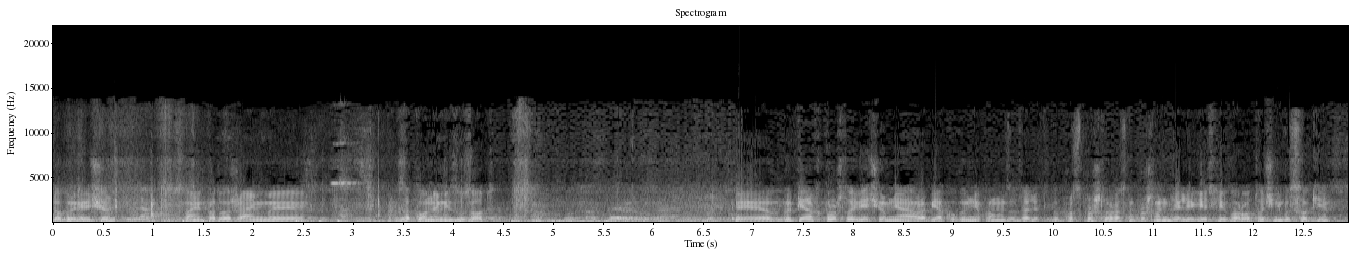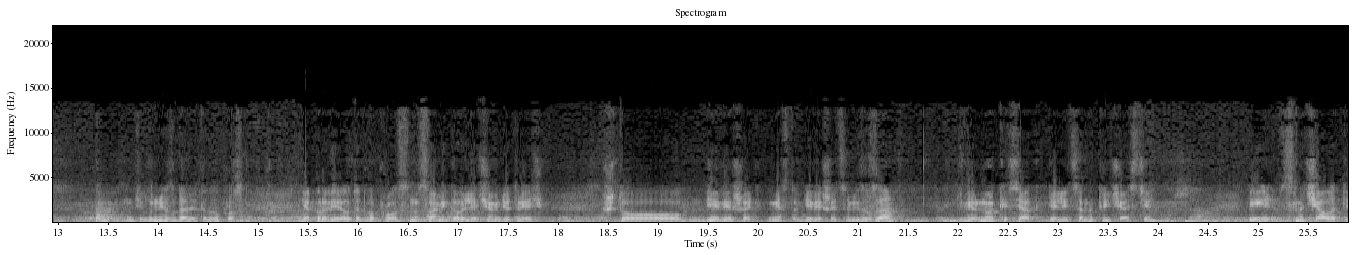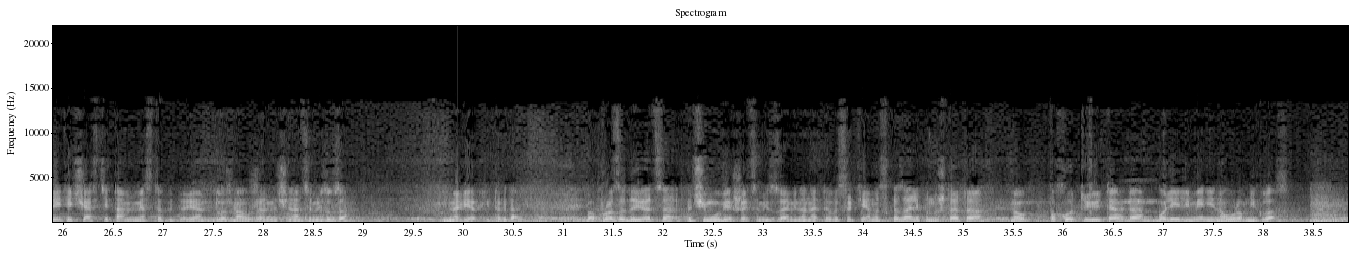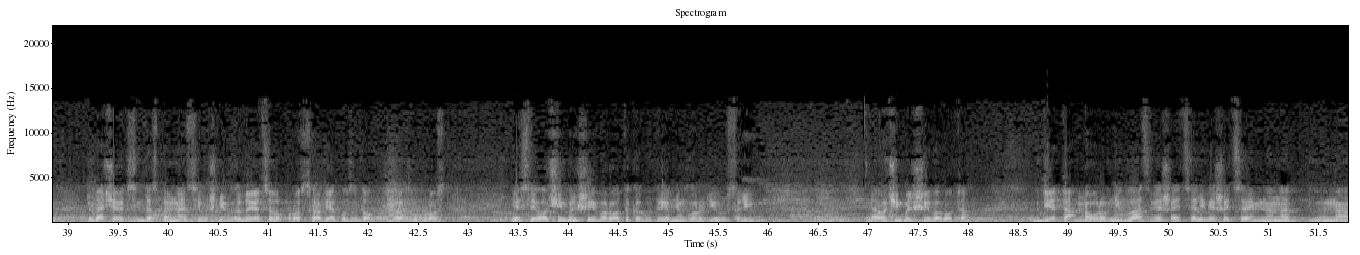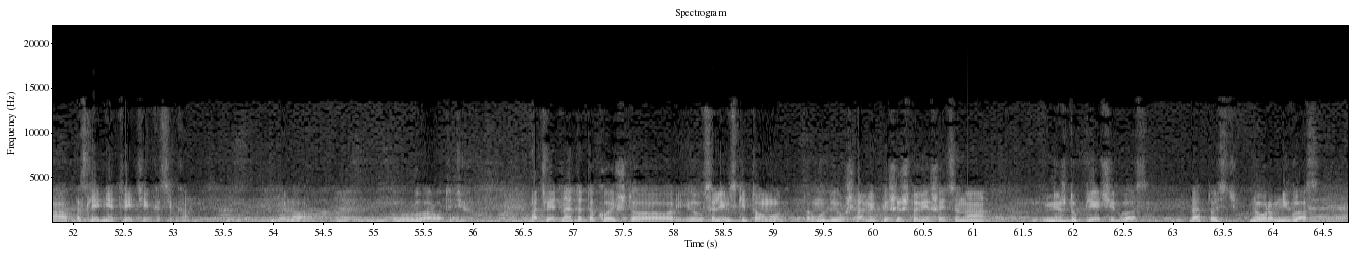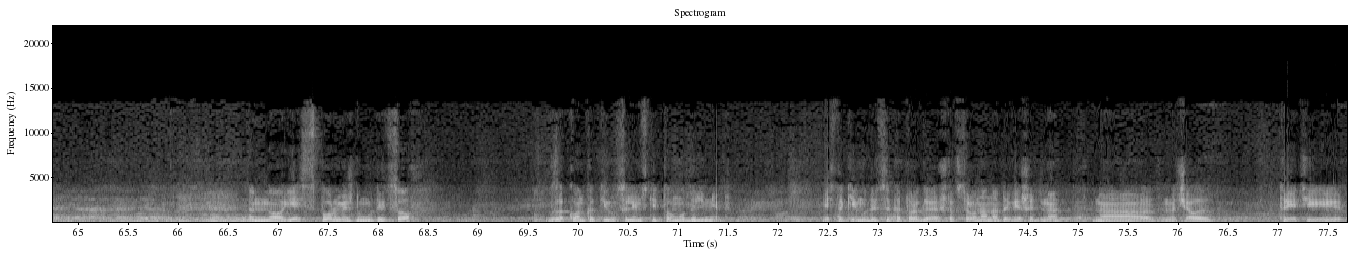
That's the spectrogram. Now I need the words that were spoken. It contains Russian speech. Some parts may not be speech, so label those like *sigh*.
Добрый вечер. С вами продолжаем э, законы Мизузот. Э, во-первых, прошлый вечер у меня, Рабьяку, вы мне, по-моему, задали этот вопрос в прошлый раз, на прошлой неделе, если ворота очень высокие. Ну, вы мне задали этот вопрос. Я проверил этот вопрос. Мы с вами говорили, о чем идет речь. Что где вешать, место, где вешается мизуза, дверной косяк делится на три части. И с начала третьей части там место, где должна уже начинаться мизуза наверх и так далее. Вопрос задается, почему вешается именно на этой высоте, мы сказали, потому что это ну, поход Юитер, да, более или менее на уровне глаз. Тогда человек всегда вспоминает Всевышнего. Задается вопрос, Рабьяков задал прошлый раз вопрос, если очень большие ворота, как в древнем городе Иерусалим, да, очень большие ворота, где там, на уровне глаз вешается или вешается именно на, на последние третьи косяка? Ну, ворот этих. Ответ на это такой, что Иерусалимский Талмуд, Талмуд Иерушальми, пишет, что вешается на, между плеч и глаз. Да, то есть на уровне глаз. Но есть спор между мудрецов, закон как Иерусалимский Талмуд или нет. Есть такие мудрецы, которые говорят, что все равно надо вешать на, на начало третьей,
